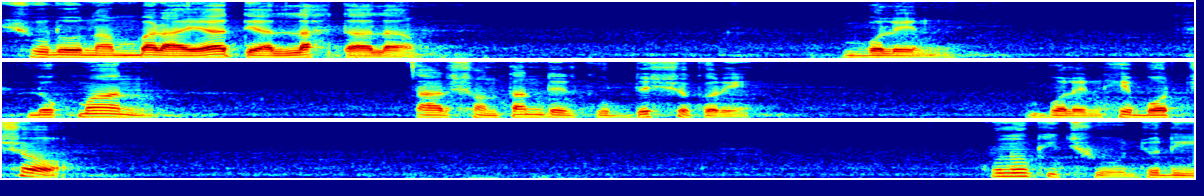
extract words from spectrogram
ষোলো নাম্বার আয়াতে আল্লাহ তালা বলেন, লোকমান তার সন্তানদেরকে উদ্দেশ্য করে বলেন, হে বৎস, কোনো কিছু যদি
